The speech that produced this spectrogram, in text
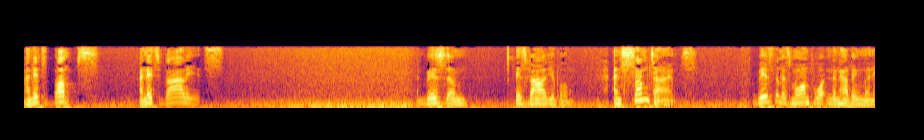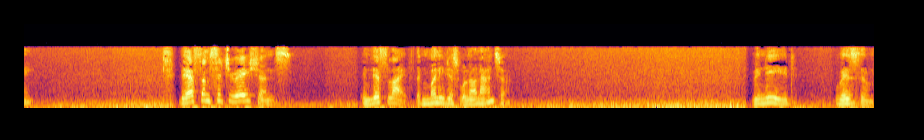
and its bumps and its valleys. Wisdom is valuable. And sometimes wisdom is more important than having money. There are some situations in this life that money just will not answer. We need wisdom.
